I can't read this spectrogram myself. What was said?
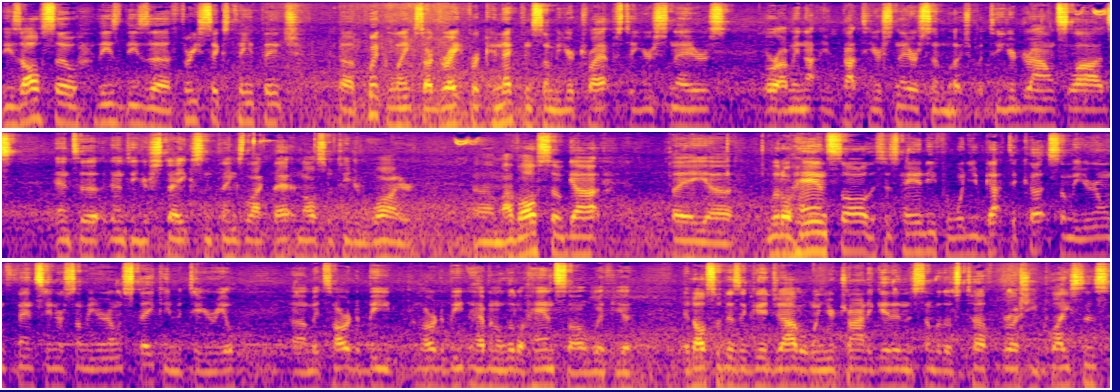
These also, these, these uh, 3 16 inch uh, quick links are great for connecting some of your traps to your snares, or I mean not, not to your snares so much, but to your drown slides and to, your stakes and things like that, and also to your wire. Um, I've also got a uh, little hand saw. This is handy for when you've got to cut some of your own fencing or some of your own staking material. Um, it's hard to beat hard to beat having a little hand saw with you. It also does a good job of when you're trying to get into some of those tough brushy places.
